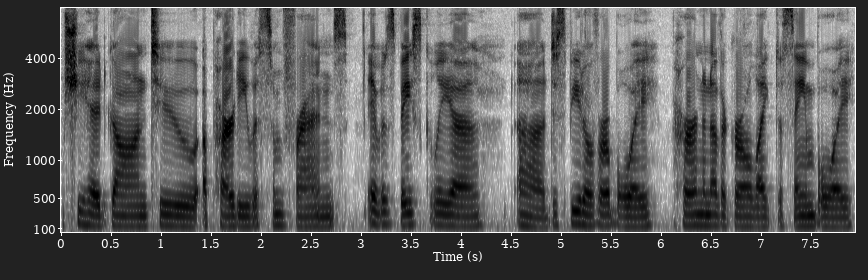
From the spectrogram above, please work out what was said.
She had gone to a party with some friends. It was basically a, a dispute over a boy. Her and another girl liked the same boy,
